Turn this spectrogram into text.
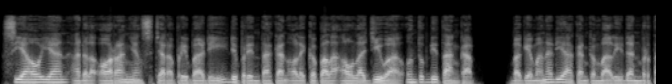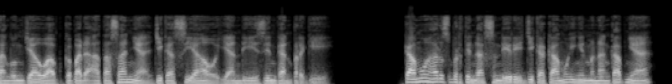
Xiao Yan adalah orang yang secara pribadi diperintahkan oleh kepala aula jiwa untuk ditangkap. Bagaimana dia akan kembali dan bertanggung jawab kepada atasannya jika Xiao Yan diizinkan pergi? Kamu harus bertindak sendiri jika kamu ingin menangkapnya.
